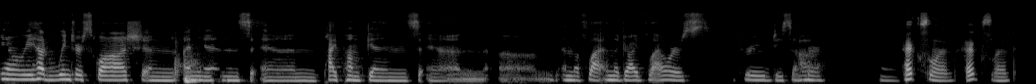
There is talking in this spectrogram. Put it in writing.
you know, we had winter squash and onions and pie pumpkins and um, and the flat and the dried flowers through December. Oh. Excellent, excellent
